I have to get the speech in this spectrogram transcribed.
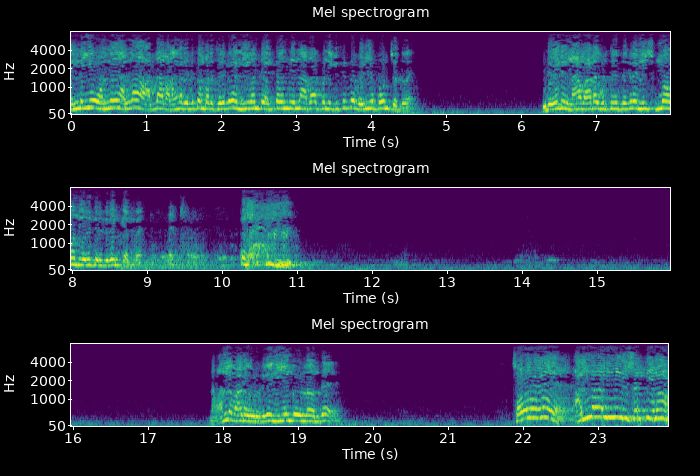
என்னையும் ஒன்னையும் அல்ல அல்லா வணங்குறதுக்கு தான் படைச்சிருக்கிற. நீ வந்து என்கிட்ட வந்து என்ன அதா பண்ணிக்கிட்டு இருக்க? வெளியே போன்னு சொல்லுவேன். இந்த வீட்டுக்கு நான் வாடகை கொடுத்துக்கிட்டு இருக்கிறேன் நீ சும்மா வந்து எதுக்கு இருக்கிறேன்னு கேட்பேன். நான் வாடகை கொடுக்குறேன். நீ எங்க உள்ள வந்த? சோழர்களே அல்லா மீது சத்தியமாக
